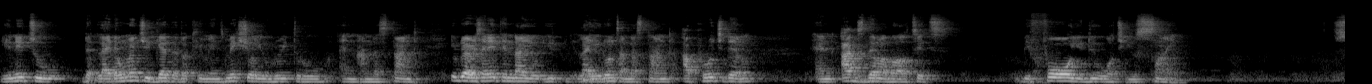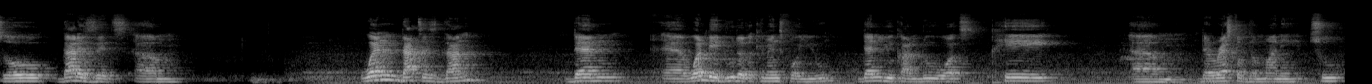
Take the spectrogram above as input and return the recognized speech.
You need to like the moment you get the document make sure you read through and understand. If there is anything that you, you like you don't understand approach them and ask them about it before you do what you sign so that is it. Um, when that is done then uh, when they do the document for you then you can do what? Pay um, the rest of the money to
